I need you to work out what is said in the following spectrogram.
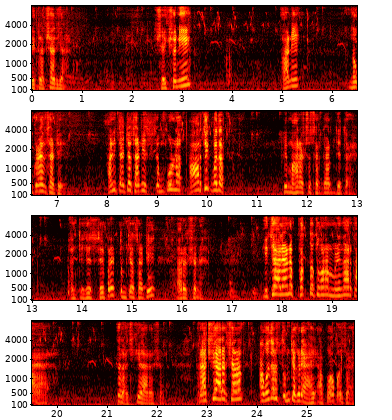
एक लक्षात घ्या. शैक्षणिक आणि नोकऱ्यांसाठी आणि त्याच्यासाठी संपूर्ण आर्थिक मदत हे महाराष्ट्र सरकार देत आहे. आणि तिथे सेपरेट तुमच्यासाठी आरक्षण आहे. इथे आल्यानं फक्त तुम्हाला मिळणार काय आहे? तर राजकीय आरक्षण. राजकीय आरक्षण अगोदरच तुमच्याकडे आहे आपोआपच आहे.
